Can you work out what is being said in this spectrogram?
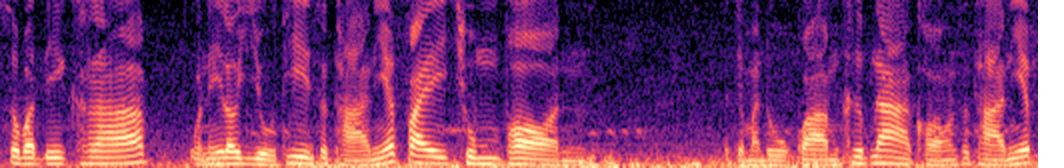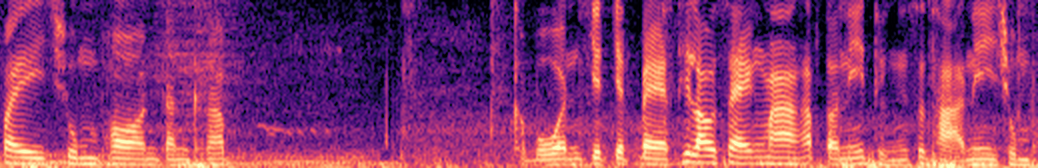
สวัสดีครับ วันนี้เราอยู่ที่สถานีไฟชุมพรเราจะมาดูความคืบหน้าของสถานีไฟชุมพรกันครับ ขบวน 778 ที่เราแซงมาครับ ตอนนี้ถึงสถานีชุมพ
